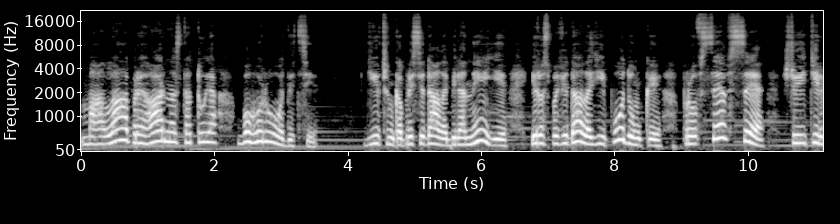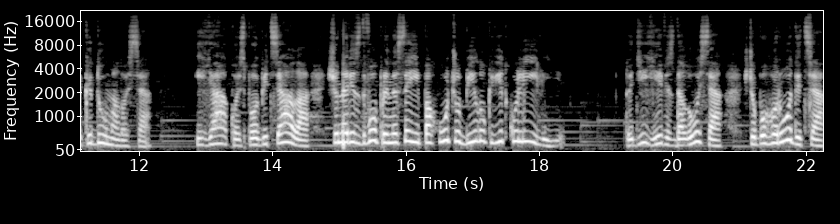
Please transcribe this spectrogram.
мала пригарна статуя Богородиці. Дівчинка присідала біля неї і розповідала їй подумки про все-все, що їй тільки думалося, і якось пообіцяла, що на Різдво принесе їй пахучу білу квітку лілії. Тоді Єві здалося, що Богородиця,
